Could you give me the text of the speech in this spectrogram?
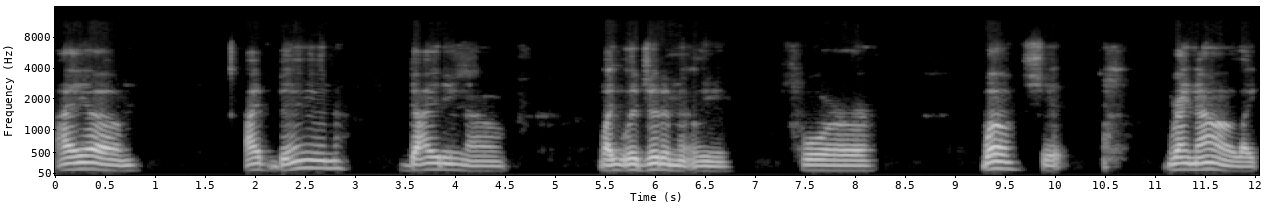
I um, I've been dieting now, like legitimately, for well, shit. Right now, like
